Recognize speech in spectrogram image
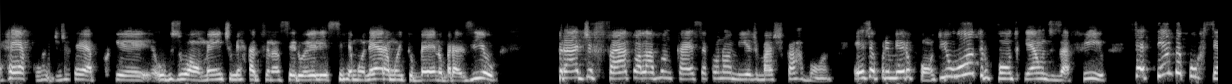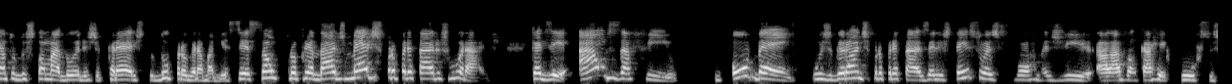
recordes, é, porque usualmente o mercado financeiro ele se remunera muito bem no Brasil, para de fato alavancar essa economia de baixo carbono. Esse é o primeiro ponto. E o outro ponto que é um desafio 70% dos tomadores de crédito do programa ABC são propriedades, médios proprietários rurais. Quer dizer, há um desafio. Ou bem, os grandes proprietários eles têm suas formas de alavancar recursos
